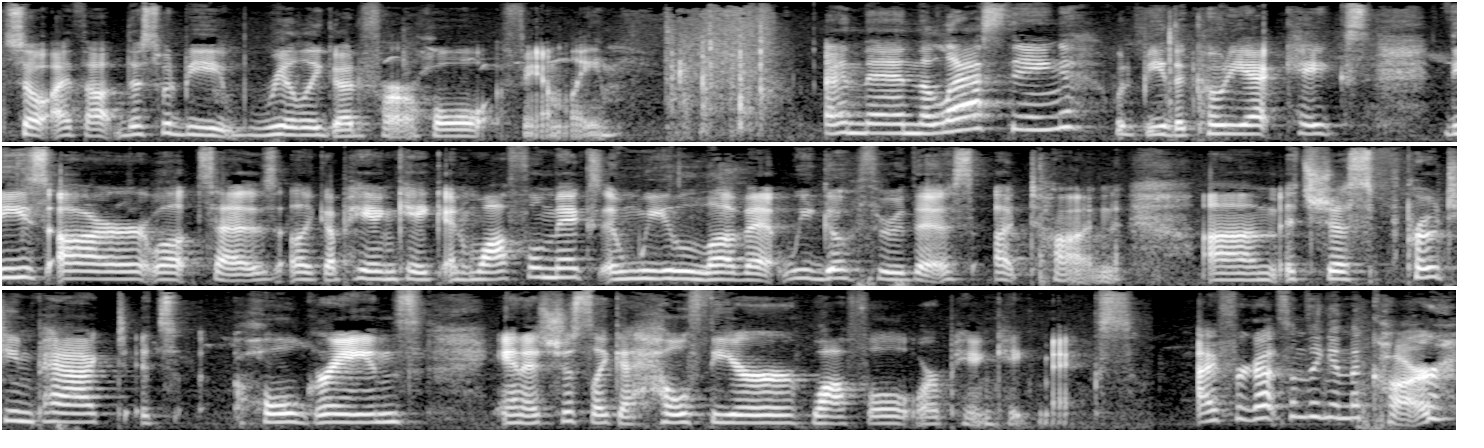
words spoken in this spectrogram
So I thought this would be really good for our whole family. And then the last thing would be the Kodiak cakes. These are, well it says like a pancake and waffle mix and we love it. We go through this a ton. Um, it's just protein packed, it's whole grains, and it's just like a healthier waffle or pancake mix. I forgot something in the car,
